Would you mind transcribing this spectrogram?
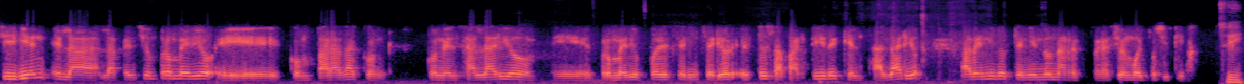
Si bien eh, la, la pensión promedio eh, comparada con, con el salario eh, promedio puede ser inferior. Esto es a partir de que el salario ha venido teniendo una recuperación muy positiva. Sí,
